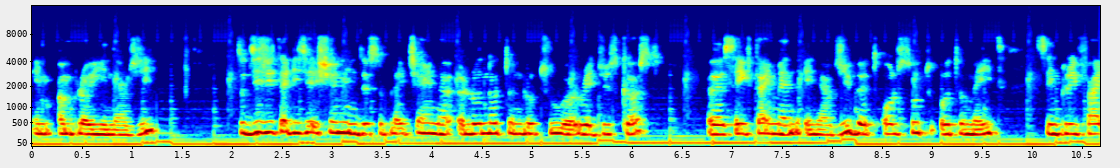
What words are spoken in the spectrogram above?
employee energy. So digitalization in the supply chain uh, allow not only to reduce cost, save time and energy, but also to automate, simplify,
